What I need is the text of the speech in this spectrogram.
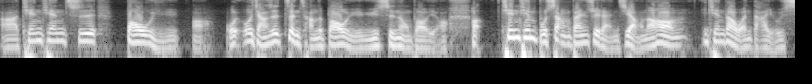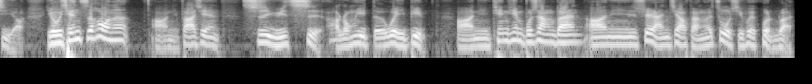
啊，天天吃鲍鱼啊，我我讲是正常的鲍鱼，鱼翅那种鲍鱼哦。好，天天不上班睡懒觉，然后一天到晚打游戏哦。有钱之后呢啊，你发现吃鱼翅啊容易得胃病。啊，你天天不上班啊，你睡懒觉，反而作息会混乱，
